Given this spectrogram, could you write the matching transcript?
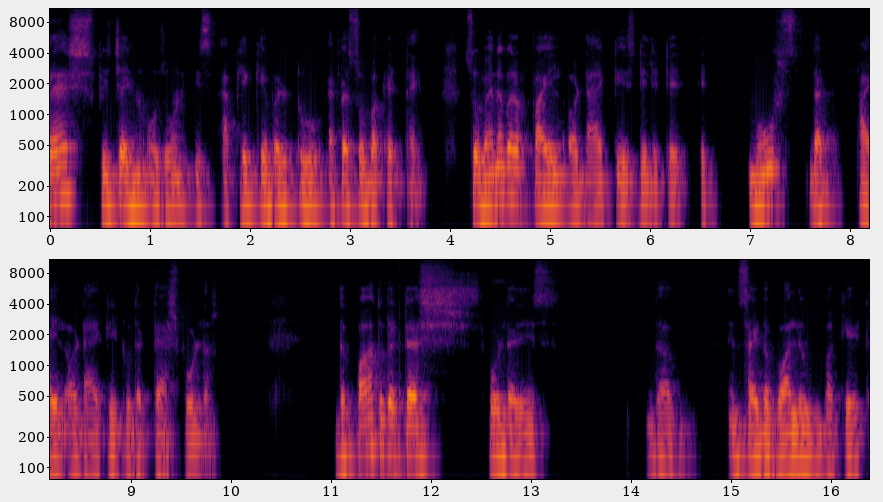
Trash feature in Ozone is applicable to FSO bucket type. So whenever a file or directory is deleted, it moves that file or directory to the trash folder. The path of the trash folder is the inside the volume bucket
